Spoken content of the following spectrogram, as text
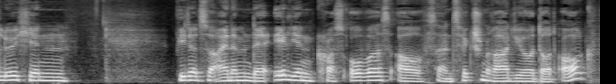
Hallöchen. Wieder zu einem der Alien Crossovers auf sciencefictionradio.org.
